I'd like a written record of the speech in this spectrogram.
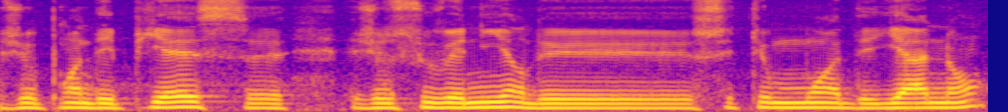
Je prends des pièces, j'ai le souvenir de. C'était au mois de il y a un an,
